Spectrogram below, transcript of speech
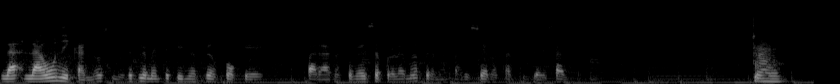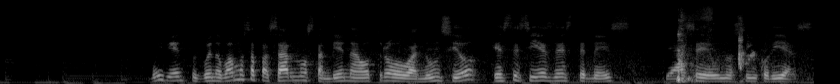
la, la única, ¿no? sino simplemente tiene otro enfoque para resolver ese problema, pero me parece bastante interesante. Claro. Muy bien, pues bueno, vamos a pasarnos también a otro anuncio, que este sí es de este mes, de hace unos cinco días,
